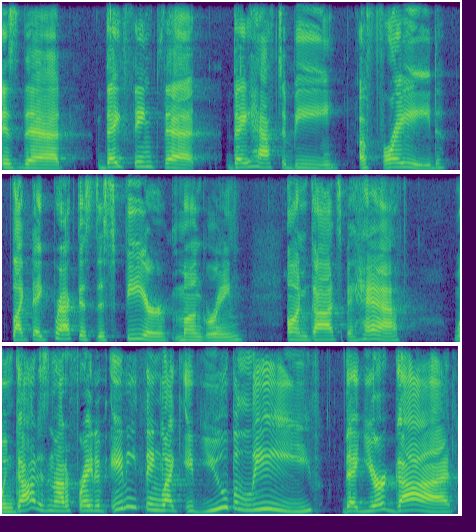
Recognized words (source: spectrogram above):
is that they think that they have to be afraid, like they practice this fear mongering on God's behalf when God is not afraid of anything. Like if you believe that your God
